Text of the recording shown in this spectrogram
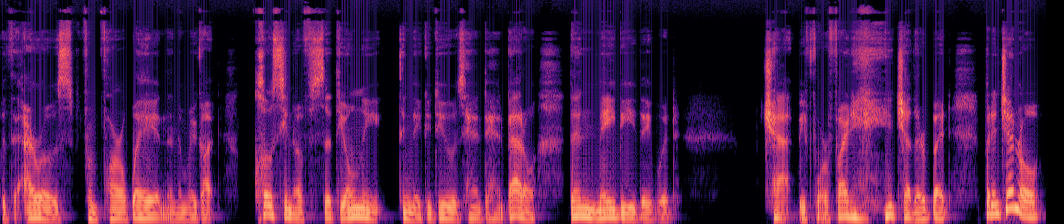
with arrows from far away, and then, then we got close enough so that the only thing they could do was hand to hand battle. Then maybe they would chat before fighting each other. But but in general,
